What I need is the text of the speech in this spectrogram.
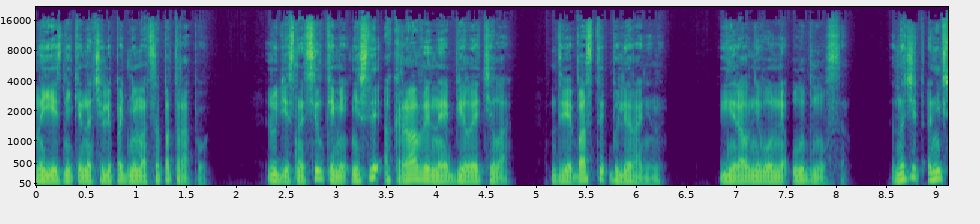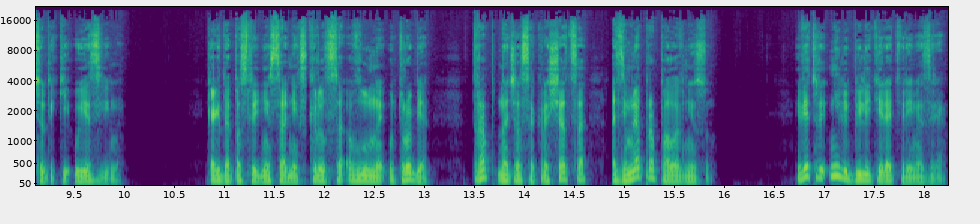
Наездники начали подниматься по трапу. Люди с носилками несли окровавленные белые тела. Две басты были ранены. Генерал невольно улыбнулся. Значит, они все-таки уязвимы. Когда последний садник скрылся в лунной утробе, трап начал сокращаться, а земля пропала внизу. Ветры не любили терять время зря.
